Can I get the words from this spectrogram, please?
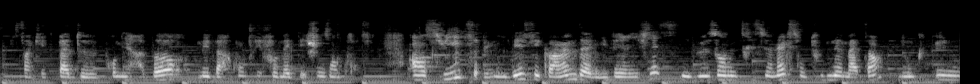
ne s'inquiète pas de premier abord, mais par contre, il faut mettre des choses en place. Ensuite, l'idée, c'est quand même d'aller vérifier si les besoins nutritionnels sont tous les matins. Donc, une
